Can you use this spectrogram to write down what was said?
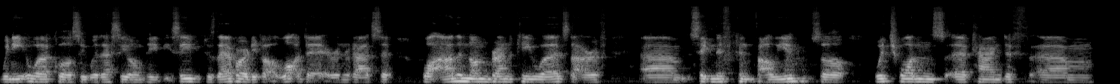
we need to work closely with SEO and PPC because they've already got a lot of data in regards to what are the non-brand keywords that are of um, significant value. So which ones are kind of um,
